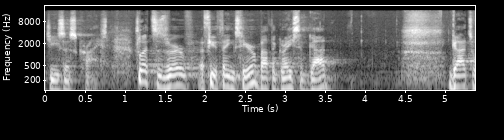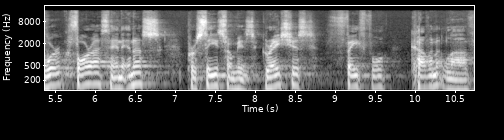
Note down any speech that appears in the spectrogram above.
Jesus Christ. So let's observe a few things here about the grace of God. God's work for us and in us proceeds from his gracious, faithful, covenant love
